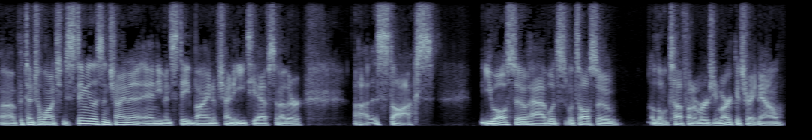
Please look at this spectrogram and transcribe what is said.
uh, potential launching stimulus in China and even state buying of China ETFs and other uh, stocks. You also have what's what's also a little tough on emerging markets right now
